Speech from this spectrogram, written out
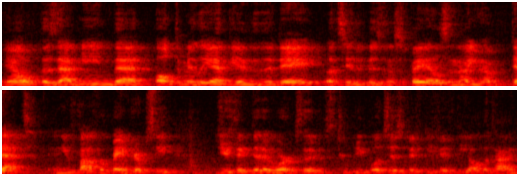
You know, does that mean that ultimately at the end of the day, let's say the business fails and now you have debt and you file for bankruptcy, do you think that it works that if it's two people, it's just 50-50 all the time?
